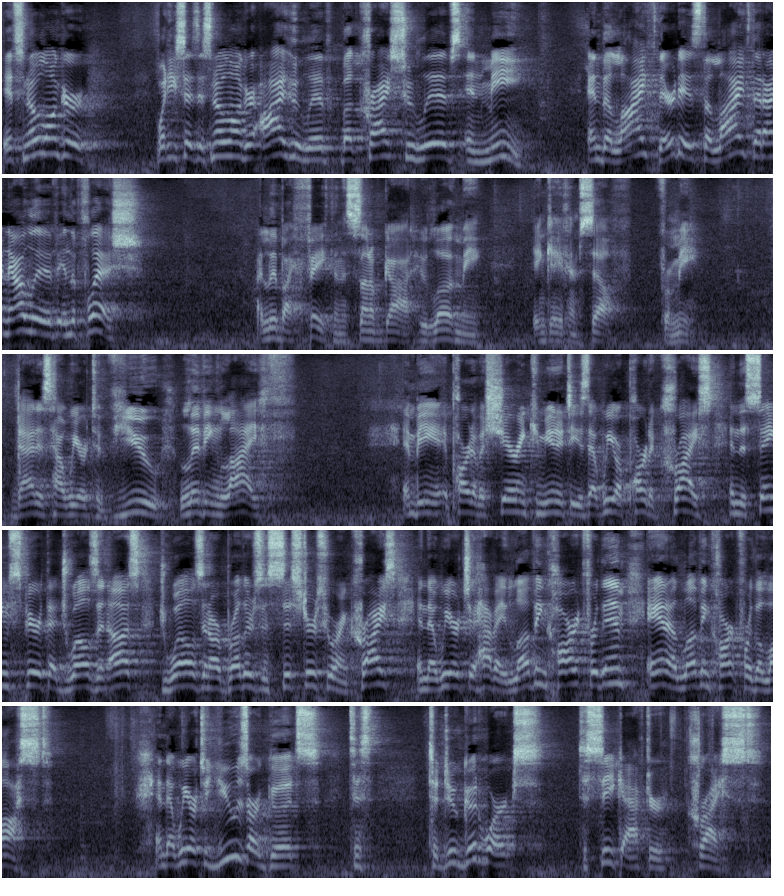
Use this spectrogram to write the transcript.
It's no longer what he says, it's no longer I who live, but Christ who lives in me. And the life, there it is, the life that I now live in the flesh, I live by faith in the Son of God who loved me and gave himself for me. That is how we are to view living life and being part of a sharing community is that we are part of Christ, and the same spirit that dwells in us dwells in our brothers and sisters who are in Christ, and that we are to have a loving heart for them and a loving heart for the lost. And that we are to use our goods to, to do good works to seek after Christ.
